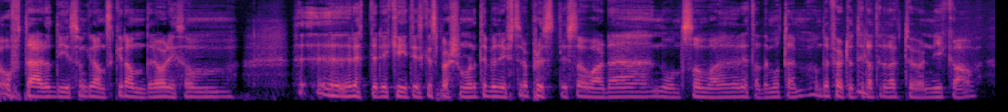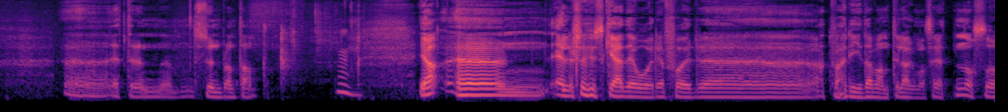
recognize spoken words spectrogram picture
Ofte er det jo de som gransker andre og liksom eh, retter de kritiske spørsmålene til bedrifter, og plutselig så var det noen som var retta det mot dem. Og det førte til at redaktøren gikk av eh, etter en um, stund, blant annet. Mm. Ja, eh, ellers så husker jeg det året for eh, at Farida vant i lagmannsretten, og så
